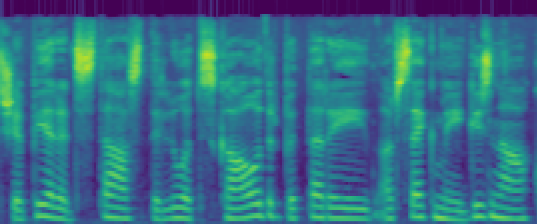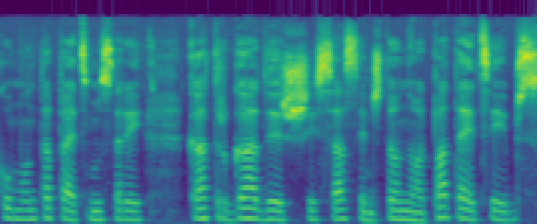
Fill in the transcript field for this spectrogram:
šie pieredzes stāsti ir ļoti skaudri, bet arī ar sekmīgu iznākumu. Tāpēc mums arī katru gadu ir šis asins donoru pateicības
